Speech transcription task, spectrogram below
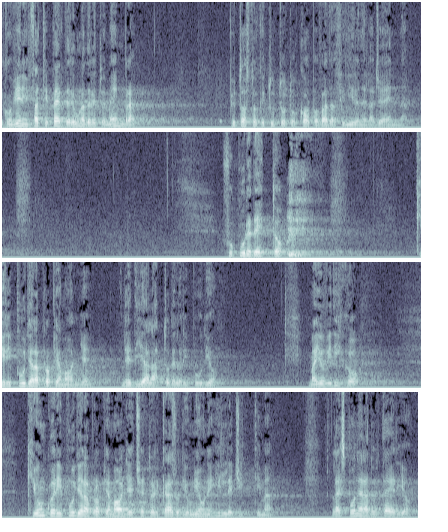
Ti conviene infatti perdere una delle tue membra piuttosto che tutto il tuo corpo vada a finire nella geenna. Fu pure detto, chi ripudia la propria moglie le dia l'atto del ripudio. Ma io vi dico, chiunque ripudia la propria moglie, eccetto il caso di unione illegittima, la espone all'adulterio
